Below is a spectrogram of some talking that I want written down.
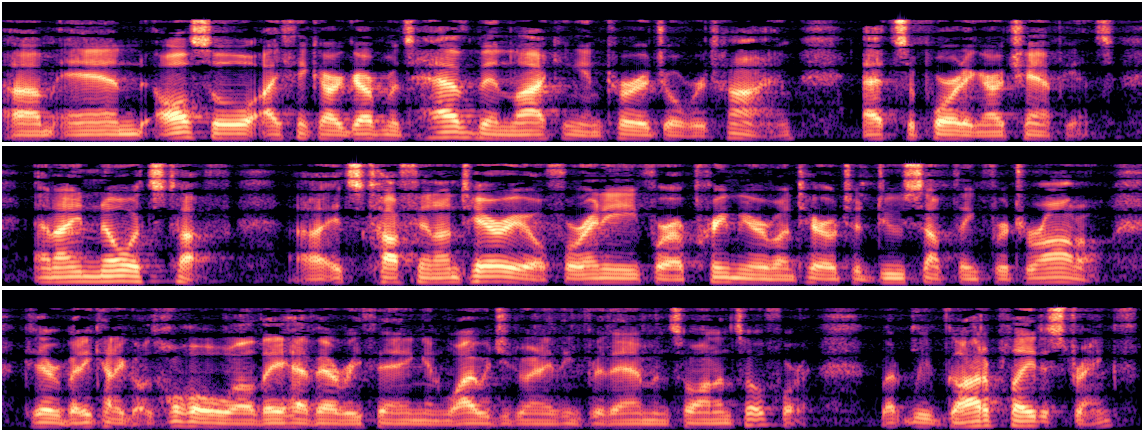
Um, and also, I think our governments have been lacking in courage over time at supporting our champions. And I know it's tough. Uh, it's tough in Ontario for any for a premier of Ontario to do something for Toronto because everybody kind of goes, oh well, they have everything, and why would you do anything for them, and so on and so forth. But we've got to play to strength,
